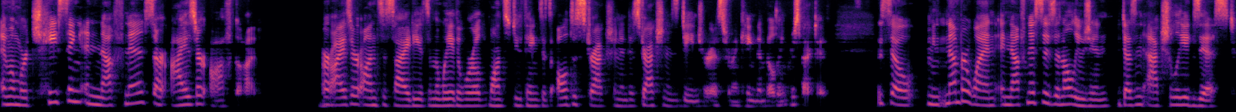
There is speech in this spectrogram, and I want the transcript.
And when we're chasing enoughness, our eyes are off God. Our mm-hmm. eyes are on society. It's in the way the world wants to do things. It's all distraction, and distraction is dangerous from a kingdom building perspective. So, I mean, number one, enoughness is an illusion, it doesn't actually exist.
